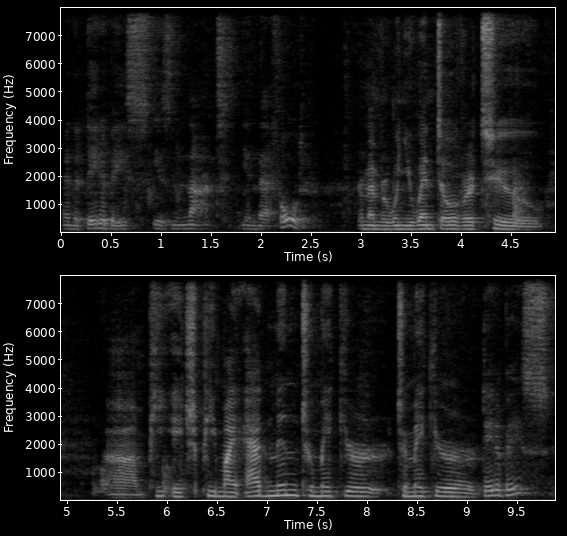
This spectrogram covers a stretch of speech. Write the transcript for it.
and the database is not in that folder. Remember when you went over to um, PHP My Admin to make your to make your database,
